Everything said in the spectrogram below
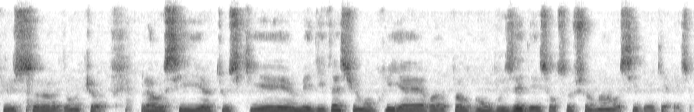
plus donc là aussi tout ce qui est méditation, prière, peuvent vous aider sur ce chemin aussi de guérison.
